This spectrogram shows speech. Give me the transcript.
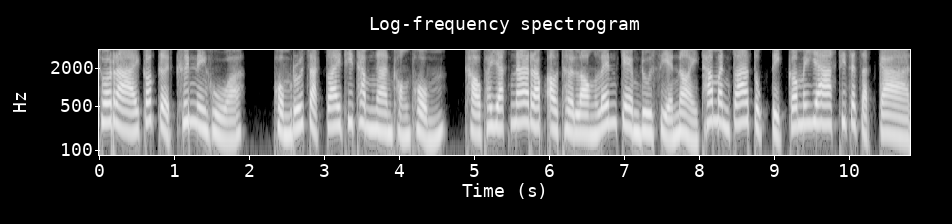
ชั่วร้ายก็เกิดขึ้นในหัว ผมรู้จักใกล้ที่ทำงานของผม เขาพยักหน้ารับเอาเธอลองเล่นเกมดูเสียหน่อย ถ้ามันกล้าตุกติกก็ไม่ยากที่จะจัดการ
